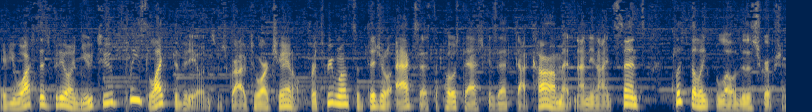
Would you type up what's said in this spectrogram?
If you watch this video on YouTube, please like the video and subscribe to our channel. For three months of digital access to post-gazette.com at 99 cents, click the link below in the description.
